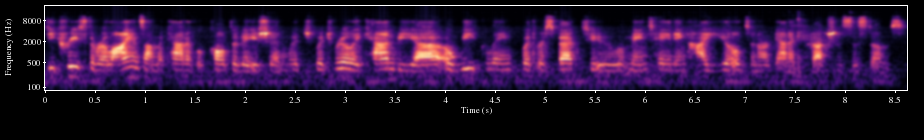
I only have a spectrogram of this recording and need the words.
decrease the reliance on mechanical cultivation, which which really can be a, a, weak link with respect to maintaining high yields in organic production systems.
